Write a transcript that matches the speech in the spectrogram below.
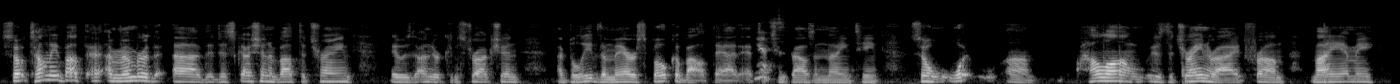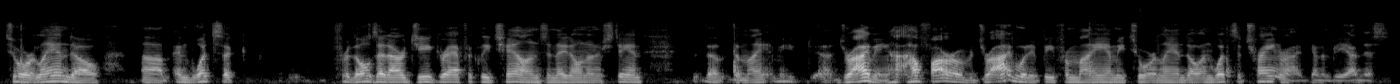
So tell me about that. I remember the, uh, the discussion about the train. It was under construction. I believe the mayor spoke about that at yes. the 2019. So what? Um, how long is the train ride from Miami to Orlando? Um, and what's a for those that are geographically challenged and they don't understand the the Miami uh, driving? How, how far of a drive would it be from Miami to Orlando? And what's the train ride going to be on this?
